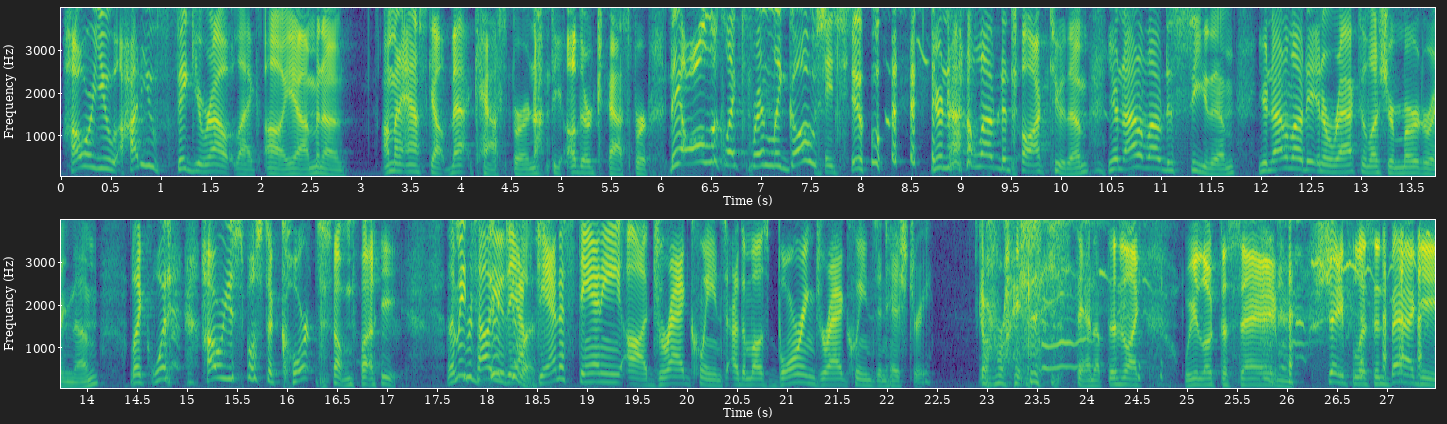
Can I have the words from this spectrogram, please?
How are you? How do you figure out like, oh yeah, I'm gonna I'm gonna ask out that Casper, not the other Casper. They all look like friendly ghosts. They do. You're not allowed to talk to them. You're not allowed to see them. You're not allowed to interact unless you're murdering them. Like what? How are you supposed to court somebody? Let me It's tell you, the ridiculous. Afghanistani uh, drag queens are the most boring drag queens in history. Right. Stand up. They're like, we look the same, shapeless and baggy.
